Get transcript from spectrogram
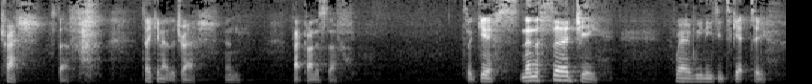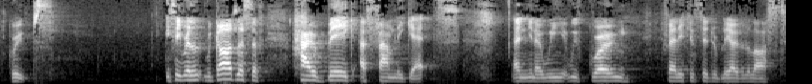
trash stuff? Taking out the trash and that kind of stuff. So gifts. And then the third G, where we needed to get to, groups. You see, regardless of how big a family gets, and you know, we, we've grown fairly considerably over the last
